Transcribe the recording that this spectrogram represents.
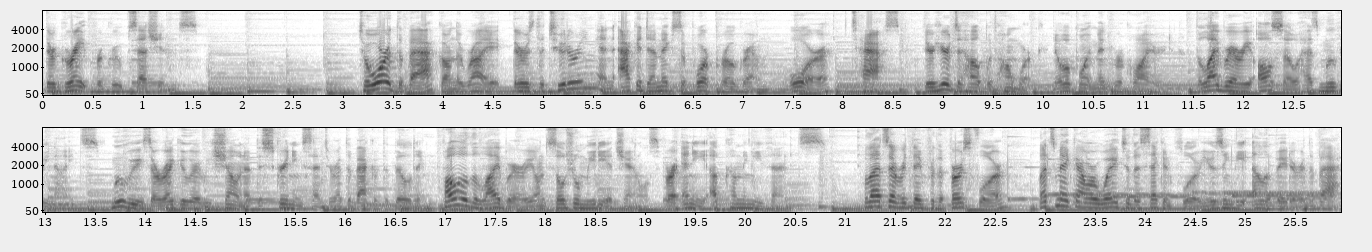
They're great for group sessions. Toward the back, on the right, there is the Tutoring and Academic Support Program, or TASP. They're here to help with homework, no appointment required. The library also has movie nights. Movies are regularly shown at the screening center at the back of the building. Follow the library on social media channels for any upcoming events. Well that's everything for the first floor. Let's make our way to the second floor using the elevator in the back.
